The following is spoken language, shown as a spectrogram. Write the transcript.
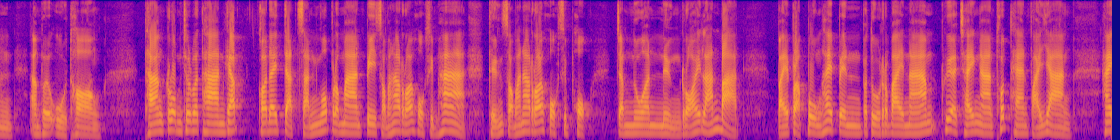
3,000 อำเภออู่ทองทางกรมชลประทานครับ ก็ได้จัดสรรงบประมาณปี 2565 ถึง 2566 จำนวน 100 ล้านบาท ไปปรับปรุงให้เป็นประตูระบายน้ำเพื่อใช้งานทดแทนฝายยาง ให้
